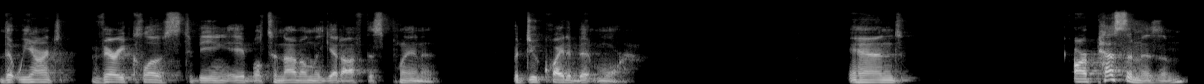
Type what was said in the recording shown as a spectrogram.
that we aren't very close to being able to not only get off this planet, but do quite a bit more. And our pessimism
